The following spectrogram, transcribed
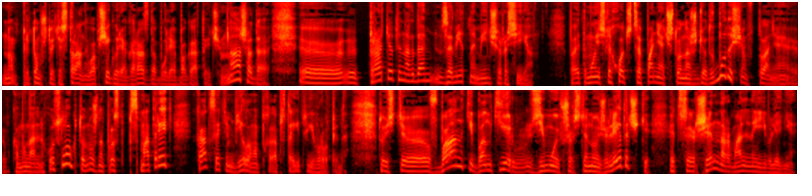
но при том, что эти страны, вообще говоря, гораздо более богатые, чем наша, да, э, тратят иногда заметно меньше россиян. Поэтому, если хочется понять, что нас ждет в будущем в плане коммунальных услуг, то нужно просто посмотреть, как с этим делом обстоит в Европе. Да. То есть э, в банке банкир зимой в шерстяной жилеточке – это совершенно нормальное явление,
